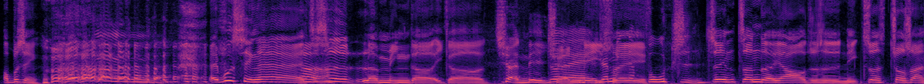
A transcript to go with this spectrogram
哦，不行。哎，不行哎，这是人民的一个权利，权利，所以福祉真真的要就是你，就就算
